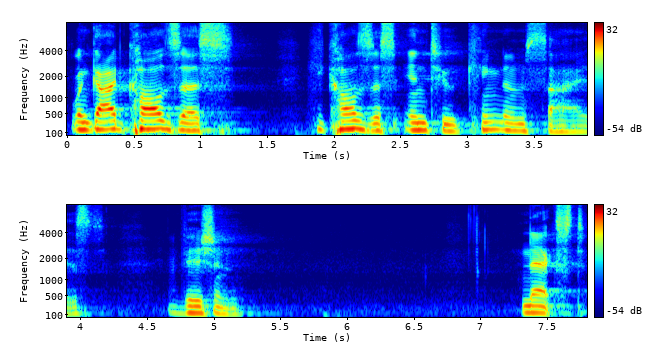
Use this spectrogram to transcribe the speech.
When God calls us, he calls us into kingdom sized vision. Next,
